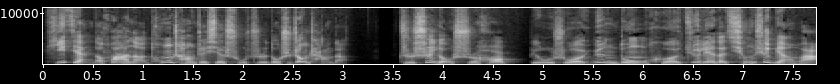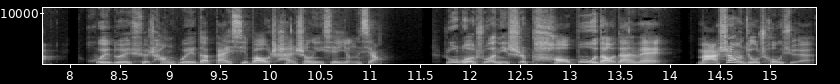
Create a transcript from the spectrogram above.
体检的话呢，通常这些数值都是正常的。只是有时候，比如说运动和剧烈的情绪变化，会对血常规的白细胞产生一些影响。如果说你是跑步到单位，马上就抽血，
